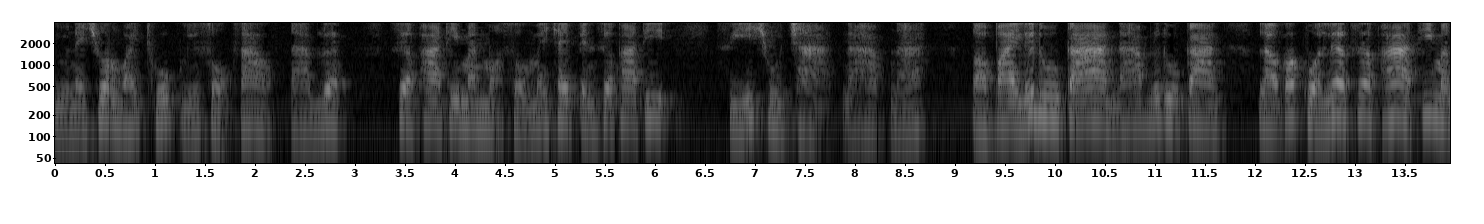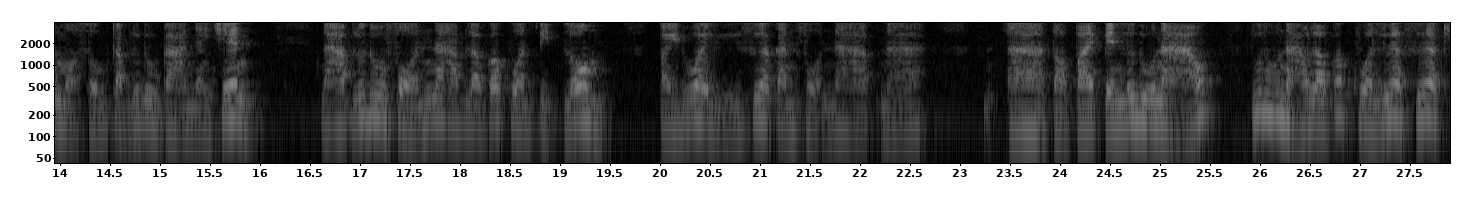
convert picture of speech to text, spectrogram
อยู่ในช่วงไว้ทุกข์หรือโศกเศร้านะครับ เลือกเสื้อผ้าที่มันเหมาะสมไม่ใช่เป็นเสื้อผ้าที่สีฉูดฉาดนะครับนะ ต่อไปฤดูกาลนะครับฤดูกาลเราก็ควรเลือกเสื้อผ้าที่มันเหมาะสมกับฤดูกาลอย่างเช่นนะครับฤดูฝนนะครับ เราก็ควรติดร่มไปด้วยหรือเสื้อกันฝนนะครับนะอ่าต่อไปเป็นฤดูหนาว ฤดูหนาวเราก็ควรเลือกเสื้อแข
